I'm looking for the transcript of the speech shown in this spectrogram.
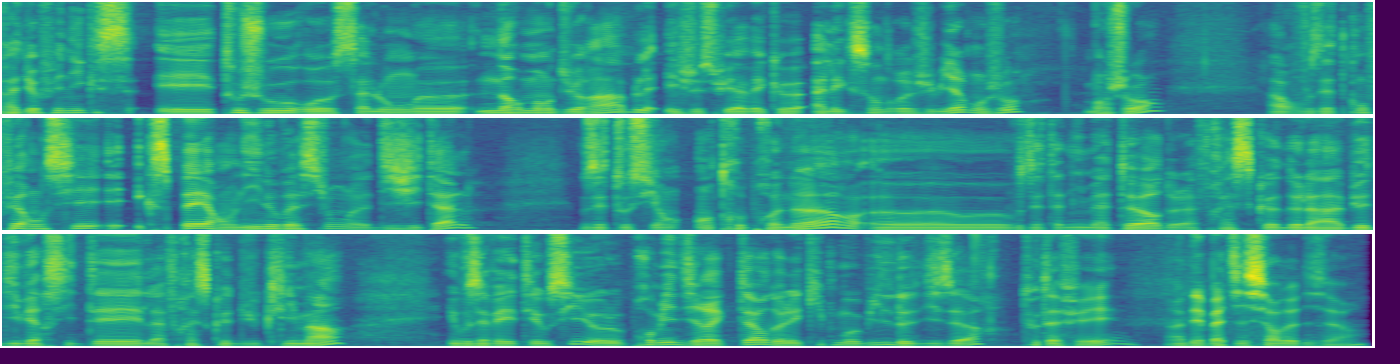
Radio Phoenix est toujours au salon euh, Normand Durable et je suis avec Alexandre Jubien. Bonjour. Bonjour. Alors vous êtes conférencier et expert en innovation digitale. Vous êtes aussi en- entrepreneur, euh, vous êtes animateur de la fresque de la biodiversité et de la fresque du climat. Et vous avez été aussi euh, le premier directeur de l'équipe mobile de Deezer. Tout à fait, un des bâtisseurs de Deezer.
